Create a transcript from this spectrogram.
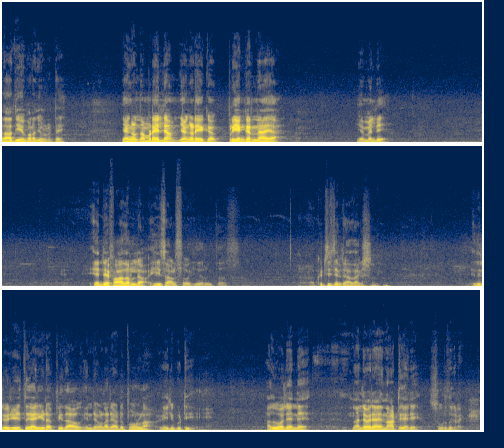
അതാദ്യമേ പറഞ്ഞുകൊള്ളട്ടെ. ഞങ്ങൾ നമ്മുടെ എല്ലാം ഞങ്ങളുടെയൊക്കെ പ്രിയങ്കരനായ എം എൽ എ എന്റെ ഫാദറിലോ he's also here with Kuttichal Radhakrishnan. ഇതിലൊരു എഴുത്തുകാരിയുടെ പിതാവ് എന്റെ വളരെ അടുപ്പമുള്ള വേലിക്കുട്ടി. അതുപോലെ തന്നെ നല്ലവരായ നാട്ടുകാരെ സുഹൃത്തുക്കളെ.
